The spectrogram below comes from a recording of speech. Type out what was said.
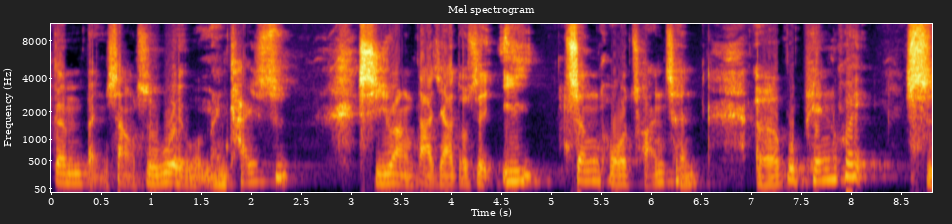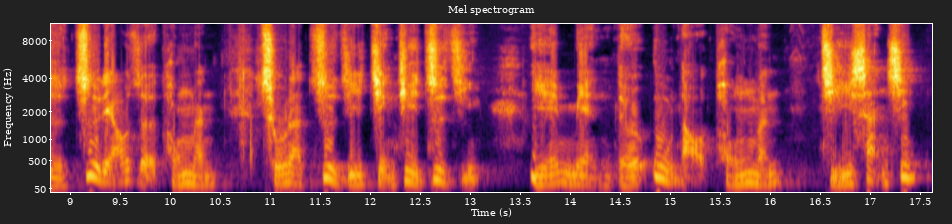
根本上是为我们开示，希望大家都是一生活传承而不偏废，使治疗者同门，除了自己警惕自己，也免得误导同门及善信。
